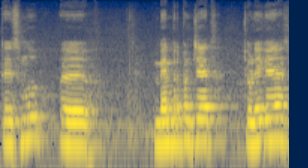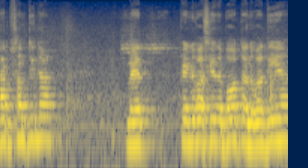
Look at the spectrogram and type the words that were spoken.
ਤੇ ਸਮੂਹ ਮੈਂਬਰ ਪੰਚਾਇਤ ਚੁਣੇ ਗਏ ਆ ਸਰਬਸੰਮਤੀ ਨਾਲ। ਮੈਂ ਪਿੰਡ ਵਾਸੀਆਂ ਦਾ ਬਹੁਤ ਧੰਨਵਾਦੀ ਹਾਂ।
